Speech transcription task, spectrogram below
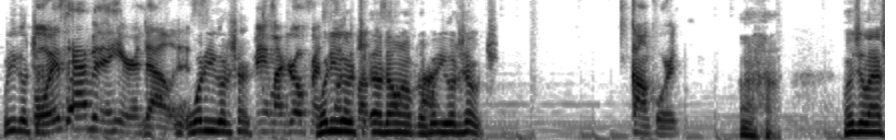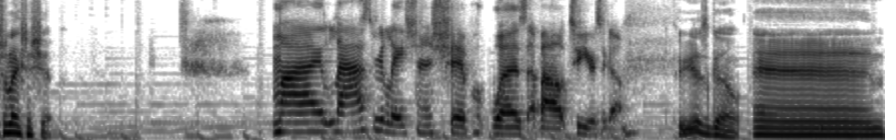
Where do you go to church? Boy, it's happening here in Dallas. Where do you go to church? Me and my girlfriend. Where do you go to? Uh, don't, where do you go to church? Concord. Uh huh. When's your last relationship? My last relationship was about two years ago. Two years ago, and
